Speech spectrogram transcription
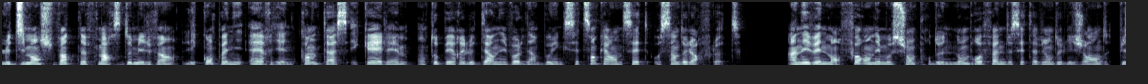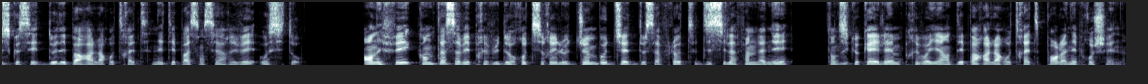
Le dimanche 29 mars 2020, les compagnies aériennes Qantas et KLM ont opéré le dernier vol d'un Boeing 747 au sein de leur flotte. Un événement fort en émotion pour de nombreux fans de cet avion de légende, puisque ces deux départs à la retraite n'étaient pas censés arriver aussitôt. En effet, Qantas avait prévu de retirer le jumbo jet de sa flotte d'ici la fin de l'année, tandis que KLM prévoyait un départ à la retraite pour l'année prochaine.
